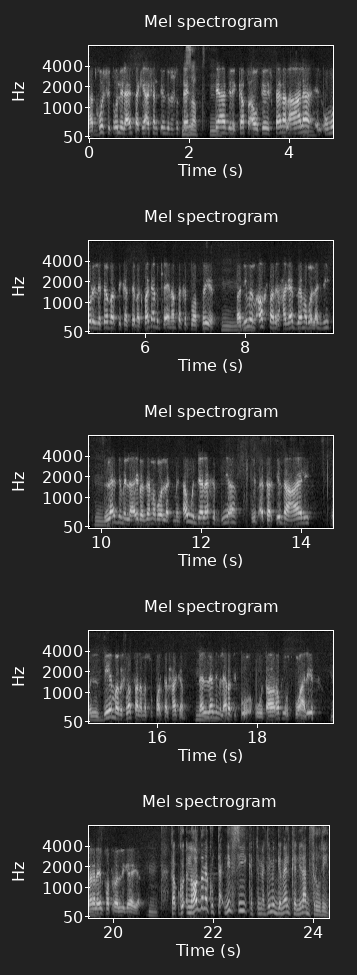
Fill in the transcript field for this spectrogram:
هتخش تقول لعيبتك إيه عشان تنزل الشوط تاني؟ بالظبط. مم. تعدل الكف أو تشتغل على الأمور اللي تقدر تكسبك. فجأة بتلاقي نفسك اتوطيت فدي من أخطر الحاجات زي ما بقول لك دي. لازم اللعيبة زي ما بقول لك من أول دقيقة لآخر دقيقة يبقى تركيزها عالي وال game ما بيخلصش على صفاره الحكم. ده اللي لازم اللعيبة تفوق وتعرفوا وتفوقوا عليه تشتغل عليه الفترة اللي جاية. طب النهارده أنا كنت نفسي كابتن معتمد جمال كان يلعب بفرودين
